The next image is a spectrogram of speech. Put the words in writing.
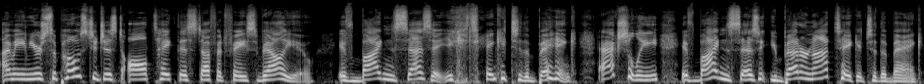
I mean, you're supposed to just all take this stuff at face value. If Biden says it, you can take it to the bank. Actually, if Biden says it, you better not take it to the bank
